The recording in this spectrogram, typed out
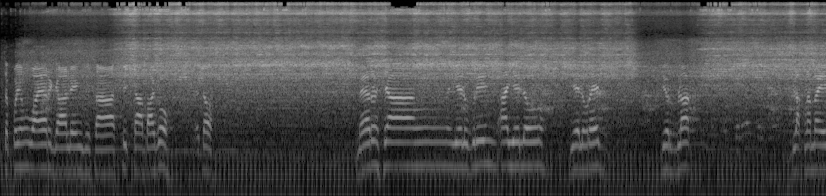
Ito po yung wire galing doon sa switch sa bago. Ito. Meron siyang yellow green, ah yellow, yellow red, pure black. Black na may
